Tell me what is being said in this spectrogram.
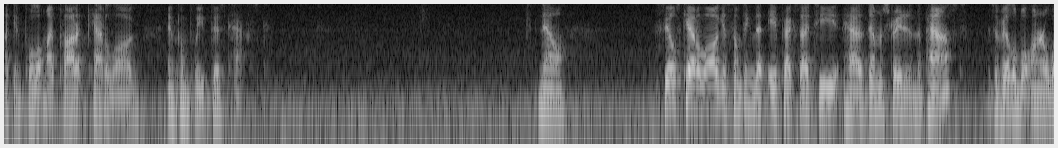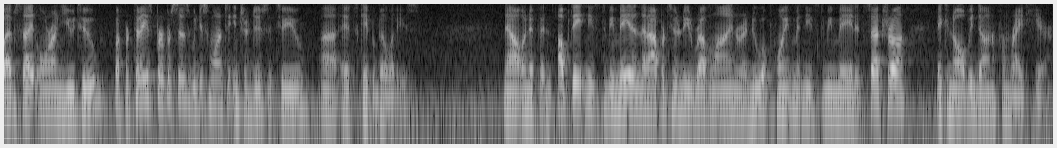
I can pull up my product catalog and complete this task. Now, Sales Catalog is something that Apex IT has demonstrated in the past. It's available on our website or on YouTube, but for today's purposes, we just wanted to introduce it to you, uh, its capabilities. Now, and if an update needs to be made in that opportunity Revline or a new appointment needs to be made, etc., it can all be done from right here.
